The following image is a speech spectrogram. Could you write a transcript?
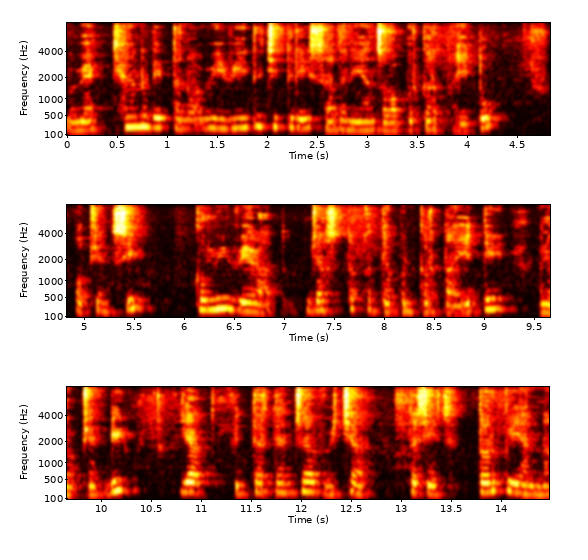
व्याख्यान देताना विविध चित्रे साधने यांचा वापर करता येतो. ऑप्शन सी कमी वेळात जास्त अध्यापन करता येते. आणि ऑप्शन डी यात विद्यार्थ्यांच्या विचार तसेच तर्क यांना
